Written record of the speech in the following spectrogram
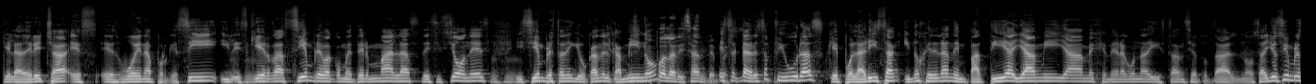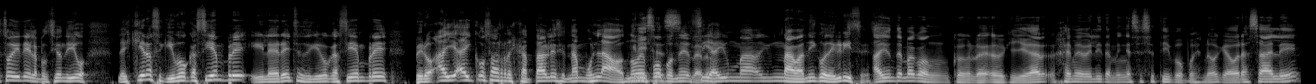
que la derecha es, es buena porque sí, y la izquierda siempre va a cometer malas decisiones y siempre están equivocando el camino. Es polarizante, pues. Esa- claro, esas figuras que polarizan y no generan empatía, ya a mí ya me generan una distancia total, ¿no? O sea, yo siempre estoy de la posición de digo, la izquierda se equivoca siempre y la derecha se equivoca siempre, pero hay, hay cosas rescatables en ambos lados. No me puedo poner, claro. sí, hay un, hay un abanico de grises. Hay un tema con, con lo que llegar. Jaime Belli también es ese tipo, pues, ¿no? Que ahora sale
